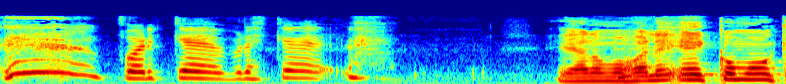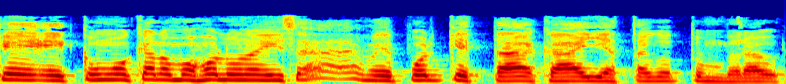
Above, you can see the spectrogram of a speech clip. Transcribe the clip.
¿Por qué? Pero es que... a lo mejor es, como que es como que a lo mejor uno dice, ah, es porque está acá y ya está acostumbrado.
